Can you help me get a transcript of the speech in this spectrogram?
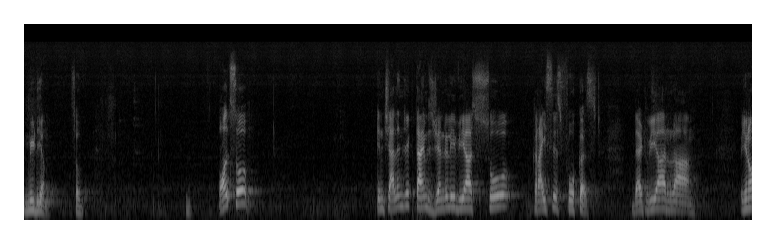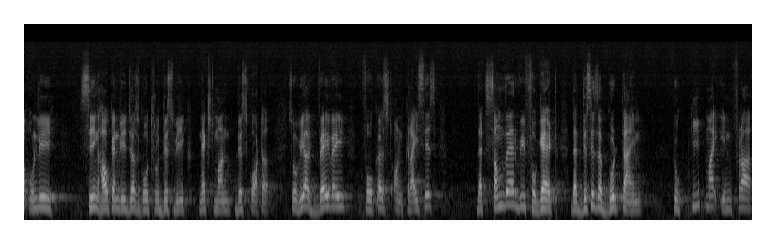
medium. So also, in challenging times, generally we are so crisis focused that we are, uh, you know, only seeing how can we just go through this week, next month, this quarter. So we are very, very focused on crisis that somewhere we forget that this is a good time to keep my infra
